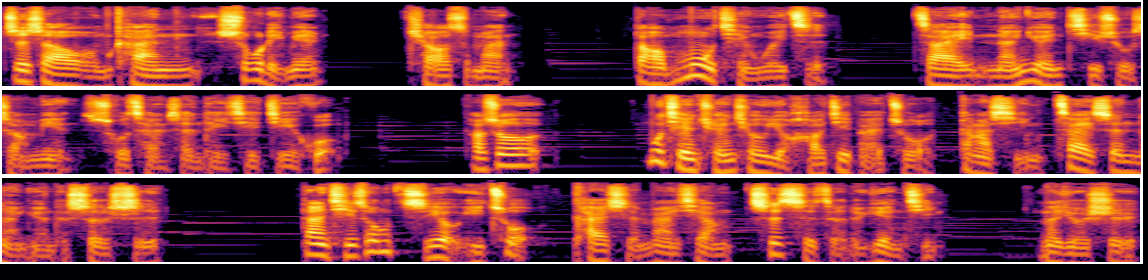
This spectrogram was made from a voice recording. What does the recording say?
至少我们看书里面，Charles Mann 到目前为止在能源技术上面所产生的一些结果。他说，目前全球有好几百座大型再生能源的设施。但其中只有一座开始迈向支持者的愿景，那就是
